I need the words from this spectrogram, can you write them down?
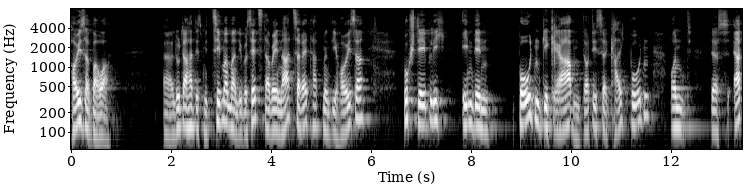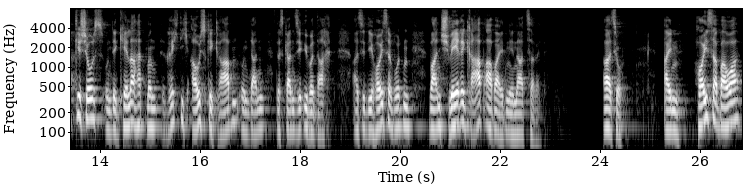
Häuserbauer. Äh, Luther hat es mit Zimmermann übersetzt, aber in Nazareth hat man die Häuser buchstäblich in den Boden gegraben. Dort ist ein Kalkboden und das Erdgeschoss und den Keller hat man richtig ausgegraben und dann das Ganze überdacht. Also die Häuser wurden, waren schwere Grabarbeiten in Nazareth. Also ein Häuserbauer,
